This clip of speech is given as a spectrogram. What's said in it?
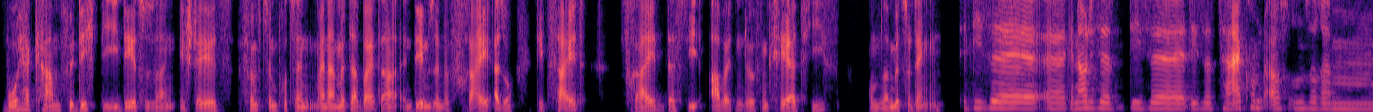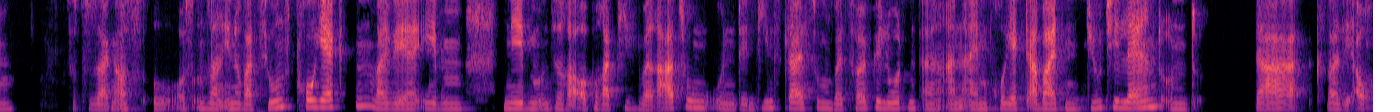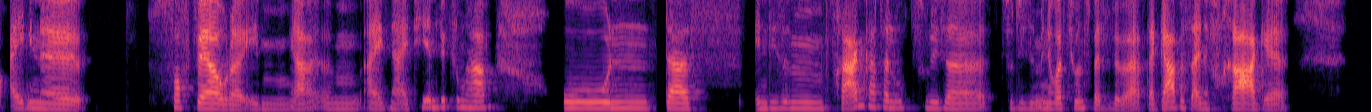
Woher kam für dich die Idee zu sagen, ich stelle jetzt 15 Prozent meiner Mitarbeiter in dem Sinne frei, also die Zeit frei, dass sie arbeiten dürfen, kreativ, um da mitzudenken? Diese, äh, genau diese, diese, diese Zahl kommt aus unserem sozusagen aus, aus unseren Innovationsprojekten, weil wir eben neben unserer operativen Beratung und den Dienstleistungen bei Zollpiloten äh, an einem Projekt arbeiten, Dutyland. Und da quasi auch eigene Software oder eben ja, ähm, eigene IT-Entwicklung haben. Und dass in diesem Fragenkatalog zu, dieser, zu diesem Innovationswettbewerb, da gab es eine Frage,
